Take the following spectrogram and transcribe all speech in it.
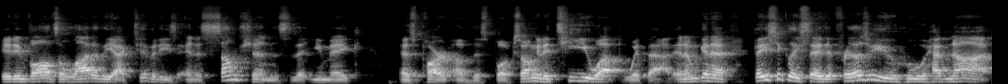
it involves a lot of the activities and assumptions that you make as part of this book. So I'm going to tee you up with that. And I'm going to basically say that for those of you who have not,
